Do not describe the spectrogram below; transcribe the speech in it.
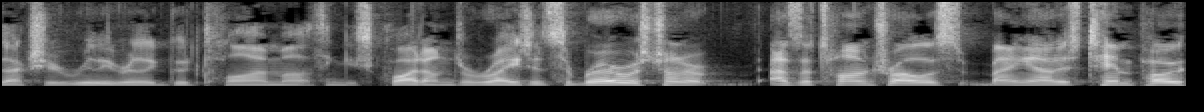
actually a really, really good climber. I think he's quite underrated rated. Sobrero was trying to, as a time trialist, bang out his tempo.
